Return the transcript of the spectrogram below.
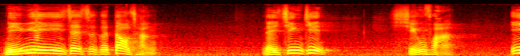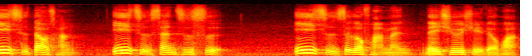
你愿意在这个道场来精进行法，依止道场，依止善知识，依止这个法门来修学的话，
